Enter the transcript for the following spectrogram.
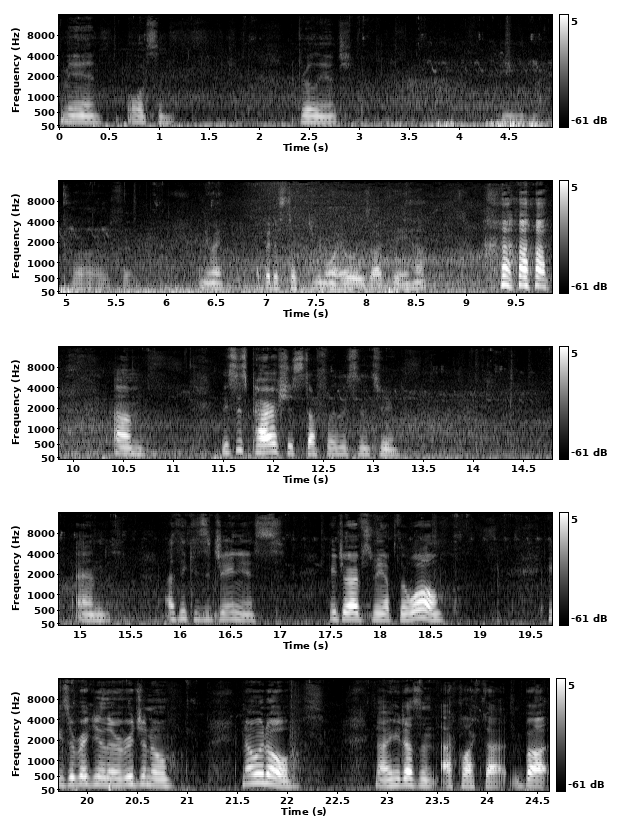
Man, awesome. Brilliant. Anyway, I better stop giving away all these IP, huh? um, this is Parrish's stuff we're listening to. And I think he's a genius. He drives me up the wall. He's a regular original know it all. No, he doesn't act like that, but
